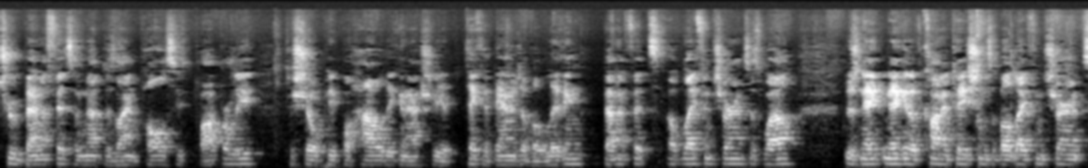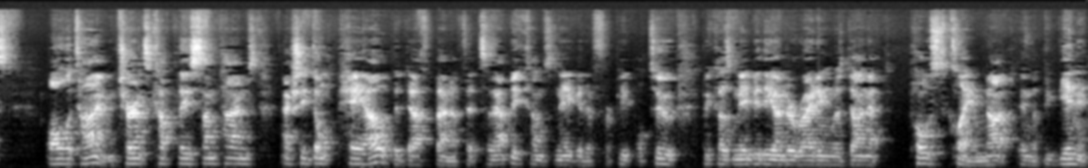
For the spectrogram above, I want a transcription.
true benefits and not designed policies properly to show people how they can actually take advantage of the living benefits of life insurance as well. There's neg- negative connotations about life insurance all the time. Insurance companies sometimes actually don't pay out the death benefits, and that becomes negative for people too, because maybe the underwriting was done at post claim, not in the beginning.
